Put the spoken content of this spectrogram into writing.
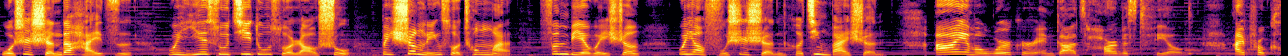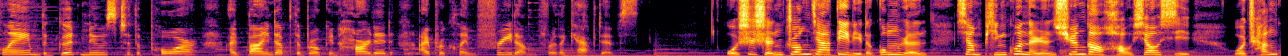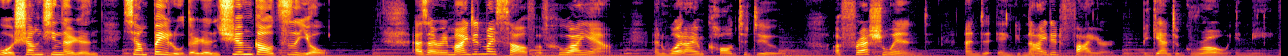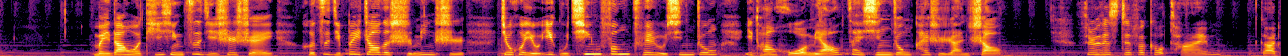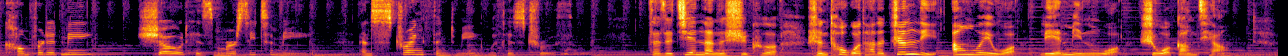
我是神的孩子，为耶稣基督所饶恕，被圣灵所充满，分别为圣， 为要服侍神和敬拜神。 I am a worker in God's harvest field. I proclaim the good news to the poor. I bind up the brokenhearted. I proclaim freedom for the captives. 我是神庄稼地里的工人，向贫困的人宣告好消息。我缠裹伤心的人，向被掳的人宣告自由。 As I reminded myself of who I am and what I am called to do, a fresh wind and an ignited fire began to grow in me. 每当我提醒自己是谁和自己被召的使命时，就会有一股清风吹入心中，一团火苗在心中开始燃烧。 Through this difficult time, God comforted me, showed His mercy to me, and strengthened me with His truth. 在这艰难的时刻，神透过他的真理安慰我、怜悯我，使我刚强。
